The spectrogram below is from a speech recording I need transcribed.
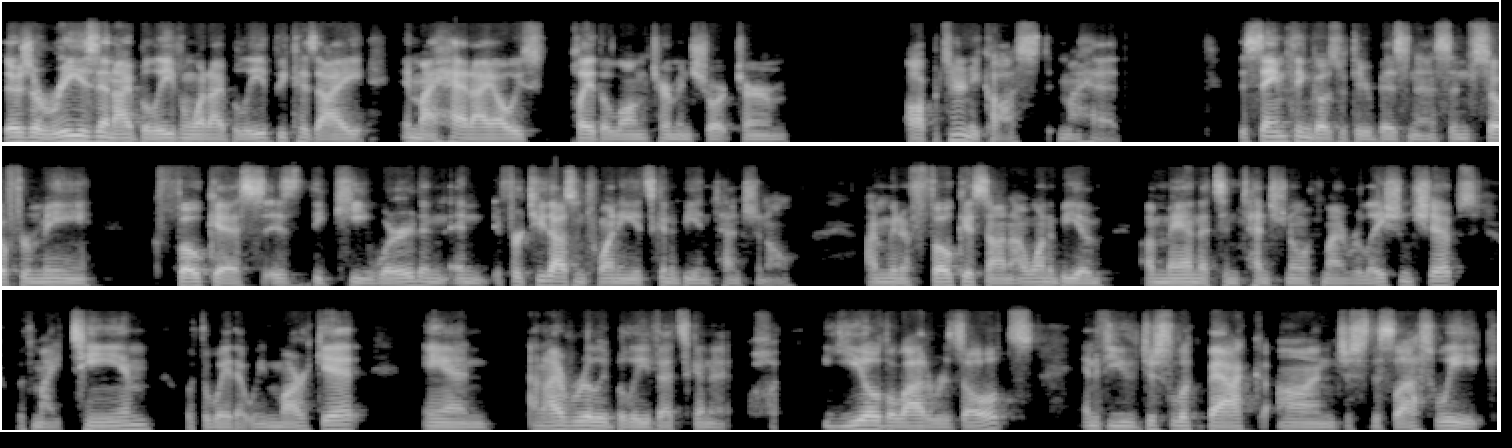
There's a reason I believe in what I believe because I, in my head, I always play the long term and short term opportunity cost in my head. The same thing goes with your business. And so for me, focus is the key word. And, and for 2020, it's going to be intentional. I'm going to focus on, I want to be a, a man that's intentional with my relationships, with my team, with the way that we market. And, and I really believe that's going to yield a lot of results and if you just look back on just this last week,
